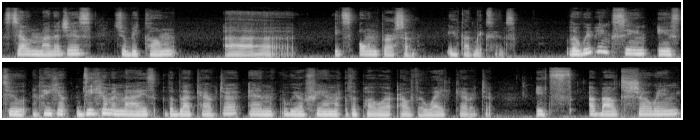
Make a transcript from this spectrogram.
still manages to become uh, its own person, if that makes sense. The whipping scene is to dehumanize the black character and reaffirm the power of the white character. It's about showing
